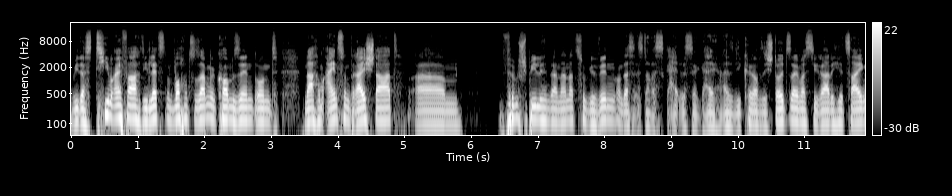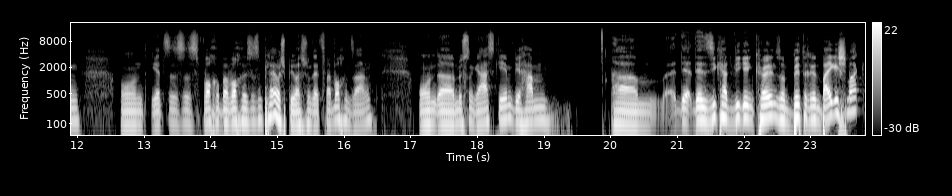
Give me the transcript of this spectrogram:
wie das Team einfach die letzten Wochen zusammengekommen sind und nach dem 1 und 3 Start ähm, fünf Spiele hintereinander zu gewinnen. Und das ist doch was geil, das ist ja geil. Also die können auf sich stolz sein, was die gerade hier zeigen. Und jetzt ist es Woche bei Woche ist es ein Playoff-Spiel, was wir schon seit zwei Wochen sagen. Und äh, müssen Gas geben. Wir haben ähm, der, der Sieg hat wie gegen Köln so einen bitteren Beigeschmack,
